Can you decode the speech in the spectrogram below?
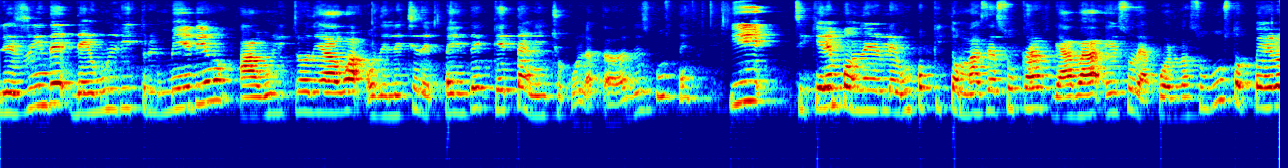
les rinde de un litro y medio a un litro de agua o de leche, depende qué tan enchocolatada les guste. Y si quieren ponerle un poquito más de azúcar, ya va eso de acuerdo a su gusto, pero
